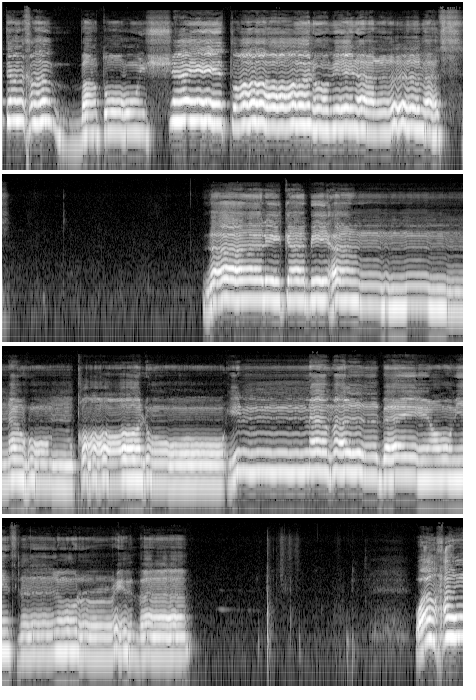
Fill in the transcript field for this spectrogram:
يتخبطه الشيطان من المس. ذلك بأنهم إنما البيع مثل الربا. وحل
